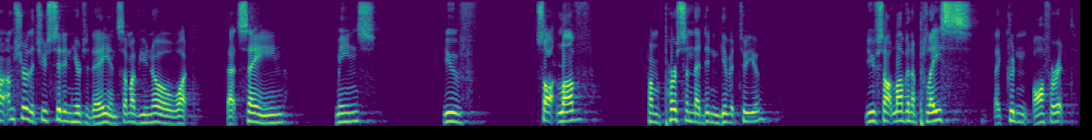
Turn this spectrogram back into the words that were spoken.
I'm sure that you sit in here today and some of you know what that saying means. You've sought love from a person that didn't give it to you. You've sought love in a place they couldn't offer it.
